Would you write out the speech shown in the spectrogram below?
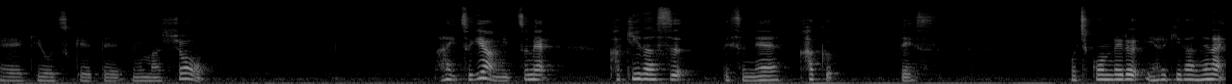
えー、気をつけてみましょう。はい次は3つ目。書き出すですね。書くです。落ち込んでるやる気が出ないっ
